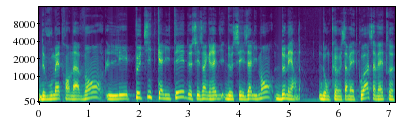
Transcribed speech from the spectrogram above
de vous mettre en avant les petites qualités de ces de ces aliments de merde. Donc euh, ça va être quoi? Ça va être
